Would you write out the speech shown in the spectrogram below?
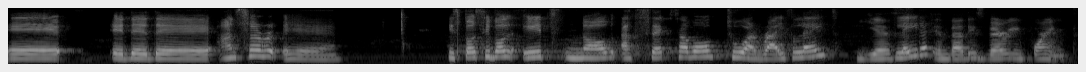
Eh, the, the answer eh, is possible. It's not acceptable to arrive late. Yes. Later? And that is very important.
